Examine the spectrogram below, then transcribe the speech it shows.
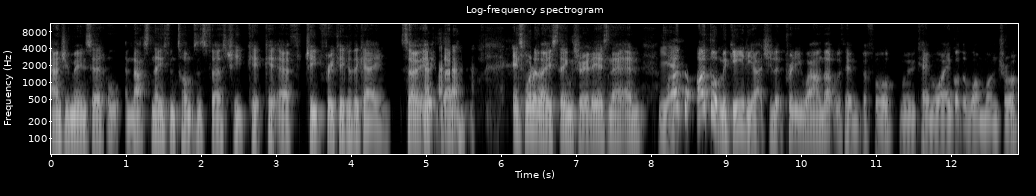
Andrew Moon said, "Oh, and that's Nathan Thompson's first cheap kick, kick uh, cheap free kick of the game." So it's um, it's one of those things, really, isn't it? And yeah, I, th- I thought McGeady actually looked pretty wound up with him before when we came away and got the one-one draw.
